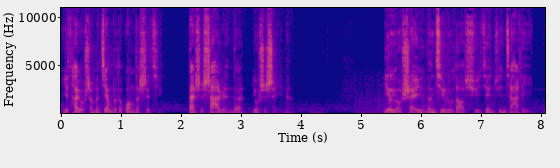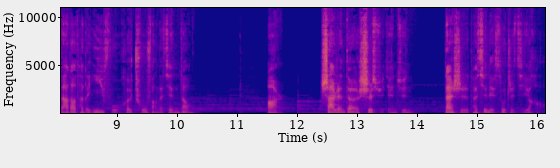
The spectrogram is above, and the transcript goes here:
与他有什么见不得光的事情。但是杀人的又是谁呢？又有谁能进入到许建军家里，拿到他的衣服和厨房的尖刀？二，杀人的是许建军，但是他心理素质极好，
